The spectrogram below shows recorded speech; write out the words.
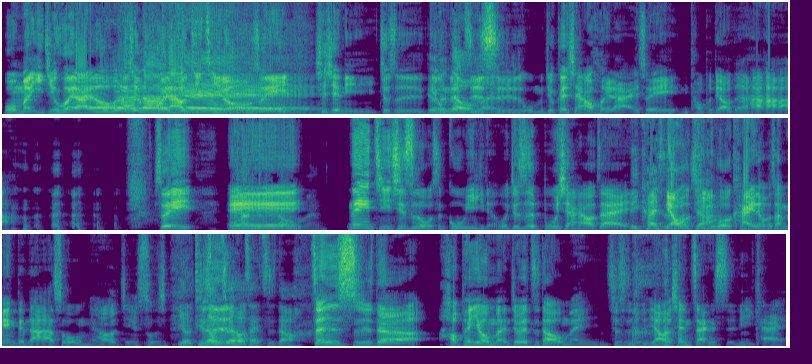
我们已经回来了，而且我们回来好几集喽，所以谢谢你，就是给我们的支持，我们就更想要回来，所以你逃不掉的，哈哈。所以，还有没有等到诶、我们那一集其实我是故意的，我就是不想要在一开始标题或开头上面跟大家说我们要结束，有听到最后才知道，真实的好朋友们就会知道我们就是要先暂时离开。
